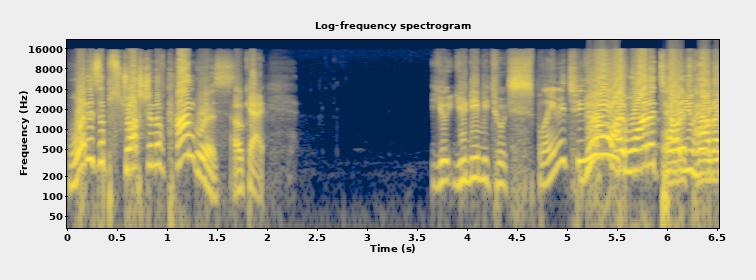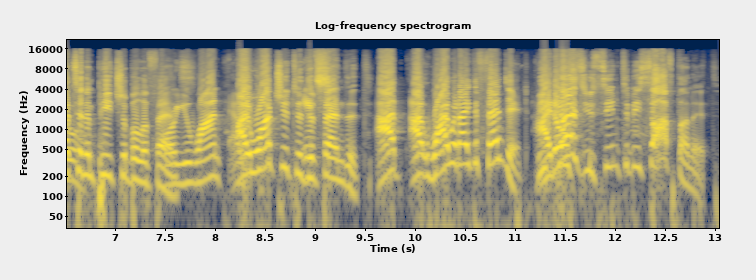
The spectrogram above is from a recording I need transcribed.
What is obstruction of Congress? Okay. You you need me to explain it to you? No, I want to tell Or- you or how that's an impeachable offense. Or you want? I want you to defend it. I, I, why would I defend it? I Because don't. you seem to be soft on it.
